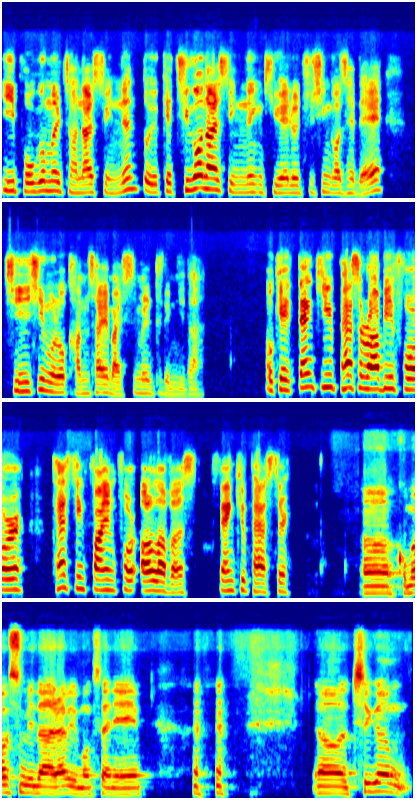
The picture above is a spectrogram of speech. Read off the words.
이 복음을 전할 수 있는 또 이렇게 증언할 수 있는 기회를 주신 것에 대해 진심으로 감사의 말씀을 드립니다. Okay, thank you, Pastor Robbie, for testifying for all of us. Thank you, Pastor. 어, 고맙습니다. 라비 목사님. 어, 지금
